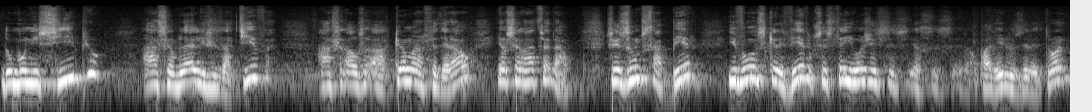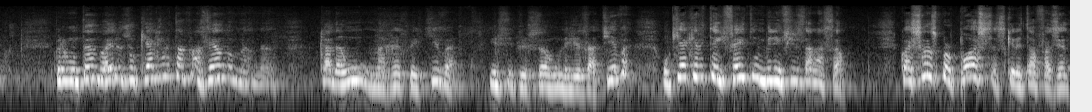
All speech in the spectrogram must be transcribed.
do município à Assembleia Legislativa, à, à Câmara Federal e ao Senado Federal. Vocês vão saber e vão escrever, vocês têm hoje esses, esses aparelhos eletrônicos, perguntando a eles o que é que ele está fazendo, na, na, cada um na respectiva instituição legislativa, o que é que ele tem feito em benefício da nação. Quais são as propostas que ele está fazendo?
